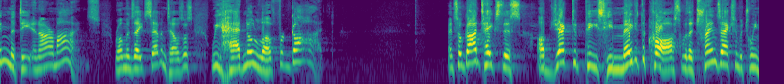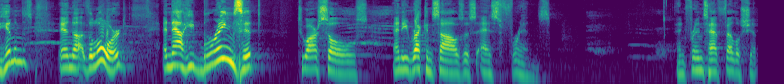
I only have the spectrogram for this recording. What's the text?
enmity in our minds. Romans 8 7 tells us we had no love for God. And so God takes this objective peace, He made at the cross with a transaction between Him and, and uh, the Lord, and now He brings it to our souls and He reconciles us as friends. And friends have fellowship,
